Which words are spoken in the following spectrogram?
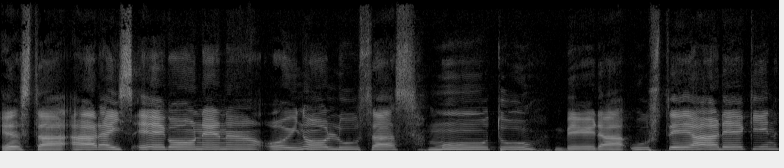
Ez da araiz egonen oino luzaz mutu, bera ustearekin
